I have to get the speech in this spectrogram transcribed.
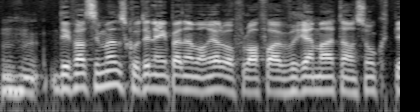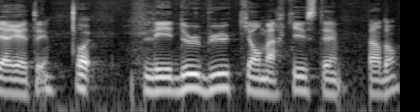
Mhm. Défensivement, du côté de l'Impact de Montréal, il va falloir faire vraiment attention au coup de pied arrêté. Ouais. Les deux buts qui ont marqué, c'était. Pardon.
